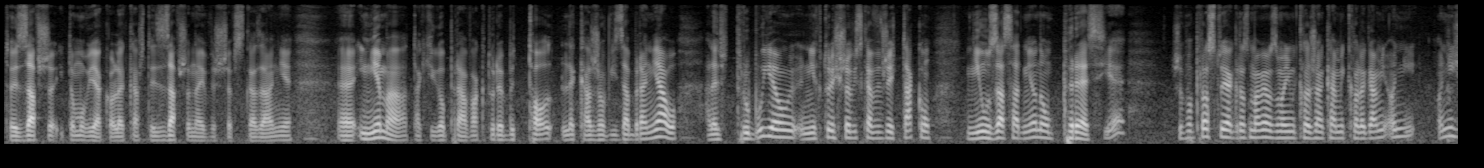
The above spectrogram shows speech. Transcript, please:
to jest zawsze, i to mówię jako lekarz, to jest zawsze najwyższe wskazanie e, i nie ma takiego prawa, które by to lekarzowi zabraniało, ale próbują niektóre środowiska wywrzeć taką nieuzasadnioną presję, że po prostu jak rozmawiam z moimi koleżankami, kolegami, oni, oni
